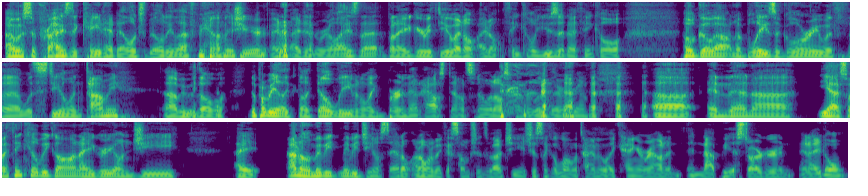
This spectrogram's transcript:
I was surprised that Cade had eligibility left beyond this year. I, I, didn't realize that, but I agree with you. I don't. I don't think he'll use it. I think he'll he'll go out in a blaze of glory with uh, with Steele and Tommy. Uh, they'll they'll probably like like they'll leave and like burn that house down so no one else can ever live there again. Uh, and then uh, yeah, so I think he'll be gone. I agree on G. I I don't know. Maybe maybe G will say I don't I don't want to make assumptions about G. It's just like a long time to like hang around and, and not be a starter. And, and I don't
